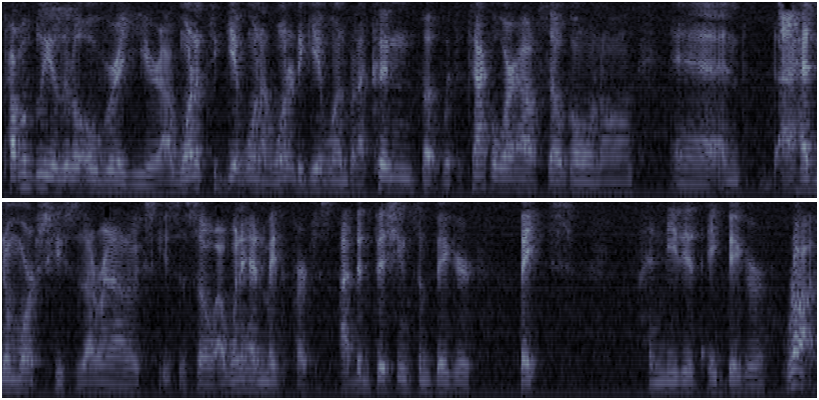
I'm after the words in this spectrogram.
probably a little over a year. I wanted to get one. I wanted to get one, but I couldn't. But with the tackle warehouse sale going on, and I had no more excuses. I ran out of excuses, so I went ahead and made the purchase. I've been fishing some bigger baits. I needed a bigger rod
